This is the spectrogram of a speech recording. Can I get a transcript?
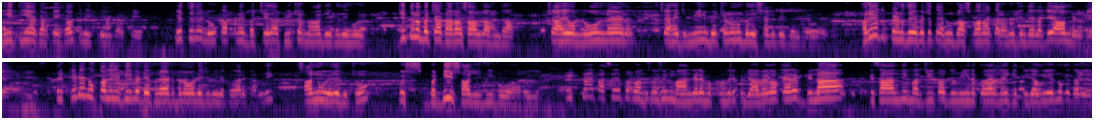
ਨੀਤੀਆਂ ਕਰਕੇ, ਗਲਤ ਨੀਤੀਆਂ ਕਰਕੇ ਇੱਥੇ ਦੇ ਲੋਕ ਆਪਣੇ ਬੱਚੇ ਦਾ ਫਿਊਚਰ ਨਾ ਦੇਖਦੇ ਹੋਏ ਜਿੱਦਣ ਬੱਚਾ 18 ਸਾਲ ਦਾ ਹੁੰਦਾ ਚਾਹੇ ਉਹ ਲੋਨ ਲੈਣ ਚਾਹੇ ਜ਼ਮੀਨ ਵੇਚਣ ਉਹਨੂੰ ਵਿਦੇਸ਼ਾਂ 'ਚ ਭੇਜਣ ਦੇ ਹਰੇਕ ਪਿੰਡ ਦੇ ਵਿੱਚ ਤੁਹਾਨੂੰ 10-12 ਘਰਾਂ ਨੂੰ ਜਿੰਦੇ ਲੱਗੇ ਆਮ ਮਿਲਦੇ ਆ ਫਿਰ ਕਿਹੜੇ ਲੋਕਾਂ ਲਈ ਏਡੀ ਵੱਡੇ ਫਲੈਟ ਬਣਾਉਣ ਲਈ ਜ਼ਮੀਨ ਅਕਵਾਇਰ ਕਰਨ ਦੀ ਸਾਨੂੰ ਇਹਦੇ ਵਿੱਚੋਂ ਕੋਈ ਵੱਡੀ ਸਾਜ਼ਿਸ਼ ਦੀ ਬੋ ਆ ਰਹੀ ਹੈ। ਇੱਕ ਤਾਂ ਪਾਸੇ ਭਗਵੰਤ ਸਿੰਘ ਮਾਨ ਜਿਹੜੇ ਮੁੱਖ ਮੰਤਰੀ ਪੰਜਾਬ ਹੈਗੇ ਉਹ ਕਹਿ ਰਹੇ ਬਿਨਾਂ ਕਿਸਾਨ ਦੀ ਮਰਜ਼ੀ ਤੋਂ ਜ਼ਮੀਨ ਅਕਵਾਇਰ ਨਹੀਂ ਕੀਤੀ ਜਾਊਗੀ। ਇਹਨੂੰ ਕਿੱਦਾਂ ਦੇ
